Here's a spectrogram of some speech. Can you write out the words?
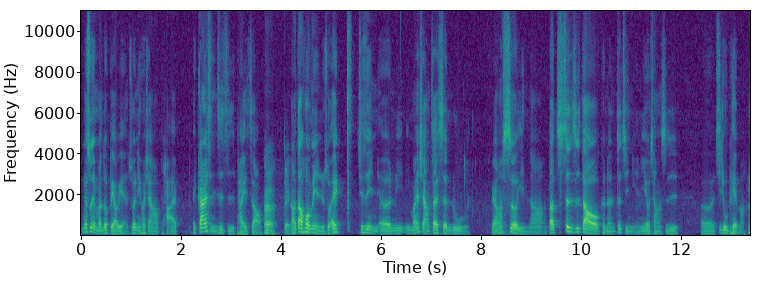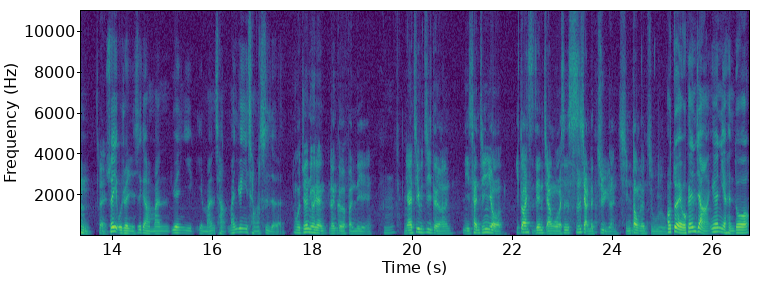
应该说也蛮多表演，所以你会想要拍。刚开始你是只是拍照，嗯，对。然后到后面你就说，哎，其实你呃，你你蛮想再深入，比方摄影啊，到甚至到可能这几年你有尝试呃纪录片嘛，嗯，对。所以我觉得你是个蛮愿意也蛮尝蛮愿意尝试的人。我觉得你有点人格分裂，嗯，你还记不记得你曾经有？一段时间讲我是思想的巨人，行动的侏儒。哦，对，我跟你讲，因为你很多，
